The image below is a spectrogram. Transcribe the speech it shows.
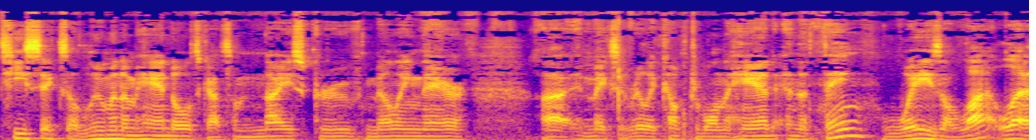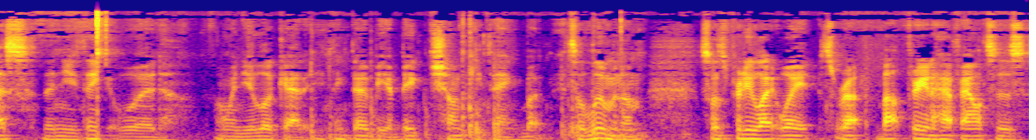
T6 aluminum handle. It's got some nice groove milling there. Uh, it makes it really comfortable in the hand. And the thing weighs a lot less than you think it would when you look at it. You think that'd be a big chunky thing, but it's aluminum. So it's pretty lightweight. It's about three and a half ounces.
